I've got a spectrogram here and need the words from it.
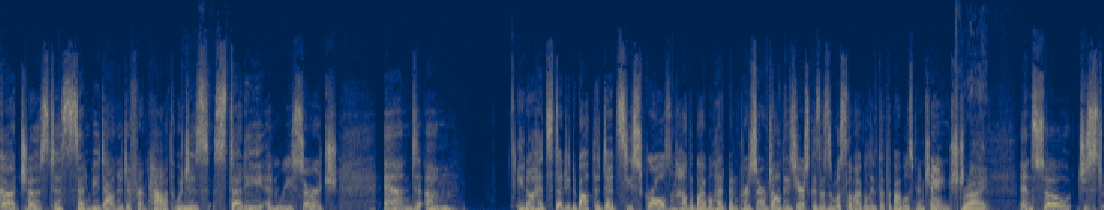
God chose to send me down a different path, which mm. is study and research. And, um, you know, I had studied about the Dead Sea Scrolls and how the Bible had been preserved all these years, because as a Muslim, I believe that the Bible's been changed. Right. And so just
